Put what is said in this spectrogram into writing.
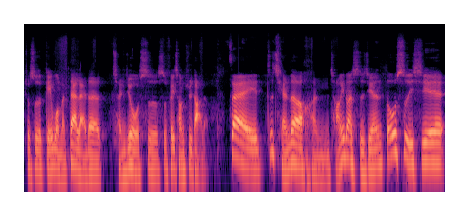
就是给我们带来的成就是是非常巨大的。在之前的很长一段时间，都是一些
